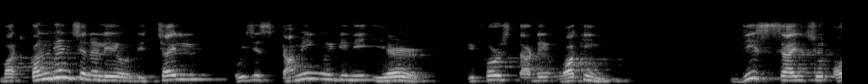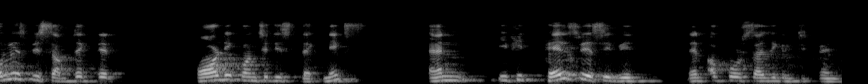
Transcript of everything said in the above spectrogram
But conventionally, the child which is coming within a year before starting walking, this child should always be subjected for the conscious techniques and if it fails to achieve it, then of course surgical treatment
